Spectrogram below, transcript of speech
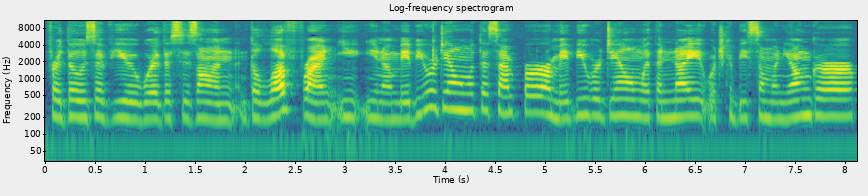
for those of you where this is on the love front, you, you know, maybe you were dealing with this emperor, or maybe you were dealing with a knight, which could be someone younger.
